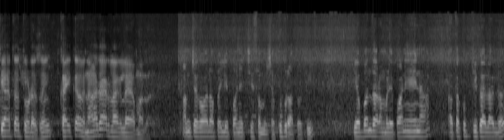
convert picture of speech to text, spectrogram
ते आता थोडंसं काही काही होणं आधार लागला आहे आम्हाला. आमच्या गावाला पहिले पाण्याची समस्या खूप राहत होती. या बंधारामुळे पाणी आहे ना आता खूप टिकायला लागलं.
